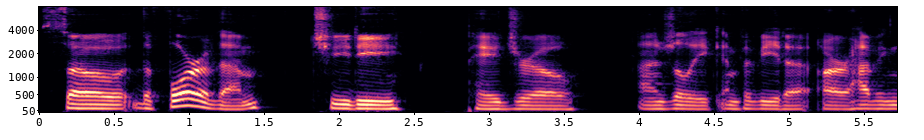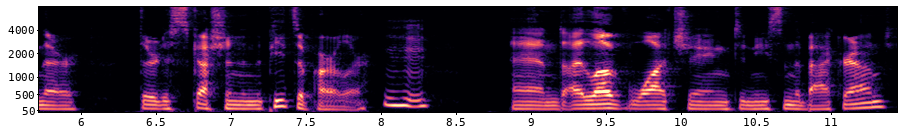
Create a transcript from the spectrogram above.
So the four of them Chidi, Pedro, Angelique, and Pavita are having their their discussion in the pizza parlor. Mm-hmm. And I love watching Denise in the background.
